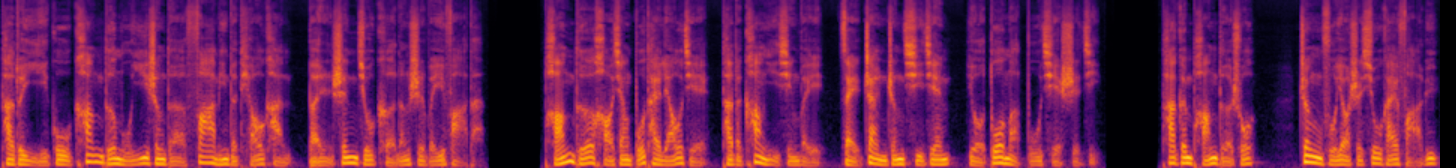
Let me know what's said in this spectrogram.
他对已故康德姆医生的发明的调侃本身就可能是违法的。庞德好像不太了解他的抗议行为在战争期间有多么不切实际。他跟庞德说：“政府要是修改法律，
